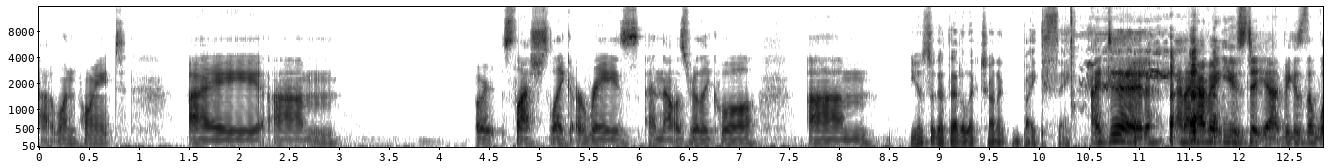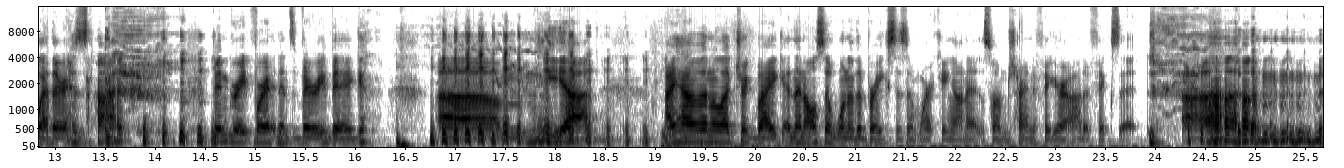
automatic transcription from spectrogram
at one point. I um, or slash like a raise, and that was really cool. Um, You also got that electronic bike thing. I did, and I haven't used it yet because the weather has not been great for it, and it's very big. Um, yeah, I have an electric bike, and then also one of the brakes isn't working on it, so I'm trying to figure out how to fix it. Um,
